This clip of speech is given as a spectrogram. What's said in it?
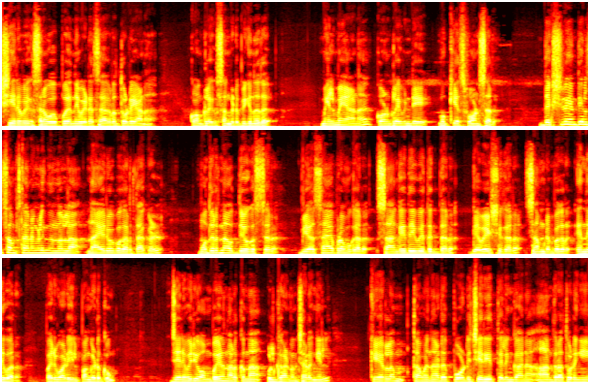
ക്ഷീരവികസന വകുപ്പ് എന്നിവയുടെ സഹകരണത്തോടെയാണ് കോൺക്ലേവ് സംഘടിപ്പിക്കുന്നത്. മിൽമയാണ് കോൺക്ലേവിന്റെ മുഖ്യ സ്പോൺസർ. ദക്ഷിണേന്ത്യൻ സംസ്ഥാനങ്ങളിൽ നിന്നുള്ള നയരൂപകർത്താക്കൾ മുതിർന്ന ഉദ്യോഗസ്ഥർ വ്യവസായ പ്രമുഖർ സാങ്കേതിക വിദഗ്ധർ ഗവേഷകർ സംരംഭകർ എന്നിവർ പരിപാടിയിൽ പങ്കെടുക്കും. ജനുവരി ഒമ്പതിന് നടക്കുന്ന ഉദ്ഘാടന ചടങ്ങിൽ കേരളം തമിഴ്നാട് പോണ്ടിച്ചേരി തെലങ്കാന ആന്ധ്ര തുടങ്ങി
